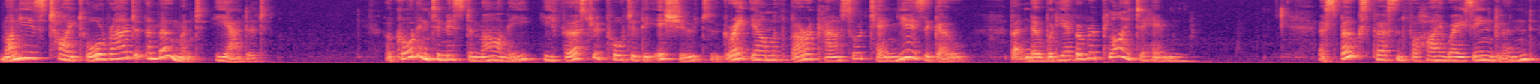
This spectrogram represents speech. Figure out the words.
Money is tight all round at the moment, he added. According to Mr. Marney, he first reported the issue to the Great Yarmouth Borough Council 10 years ago, but nobody ever replied to him. A spokesperson for Highways England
